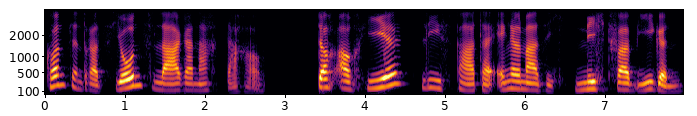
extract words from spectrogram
Konzentrationslager nach Dachau. Doch auch hier ließ Pater Engelmar sich nicht verbiegen.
